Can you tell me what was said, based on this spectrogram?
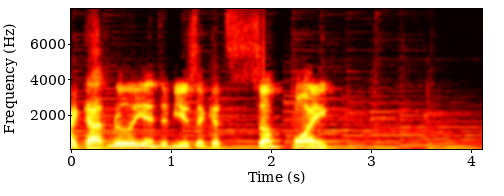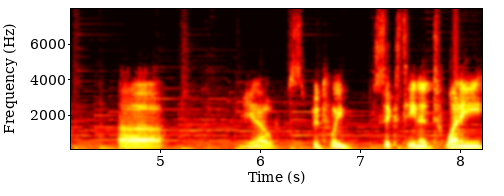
I got really into music at some point, uh, you know, between 16 and 20,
